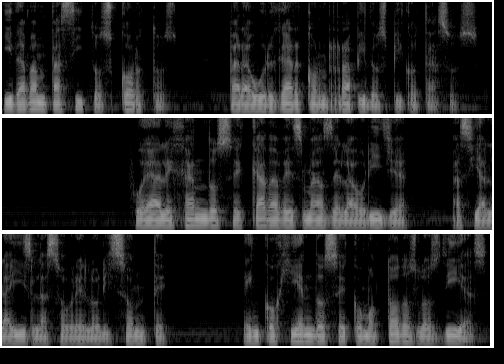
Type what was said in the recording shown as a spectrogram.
y daban pasitos cortos para hurgar con rápidos picotazos. Fue alejándose cada vez más de la orilla hacia la isla sobre el horizonte, encogiéndose como todos los días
